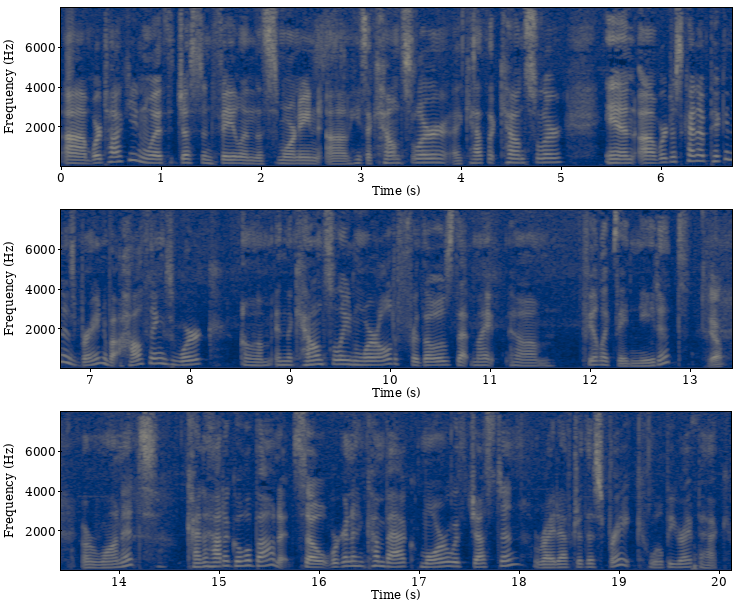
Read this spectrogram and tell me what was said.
Uh, we're talking with Justin Phelan this morning. Uh, he's a counselor, a Catholic counselor, and uh, we're just kind of picking his brain about how things work um, in the counseling world for those that might um, feel like they need it Yep. or want it, kind of how to go about it. So we're going to come back more with Justin right after this break. We'll be right back.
